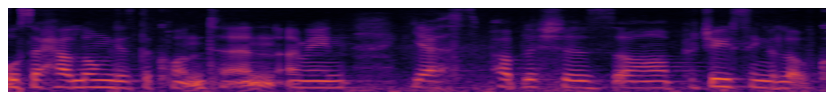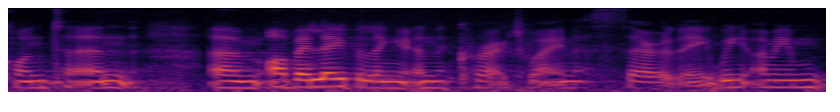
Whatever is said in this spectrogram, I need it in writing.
Also, how long is the content? I mean, yes, publishers are producing a lot of content. Um, are they labeling it in the correct way necessarily? We, I mean,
